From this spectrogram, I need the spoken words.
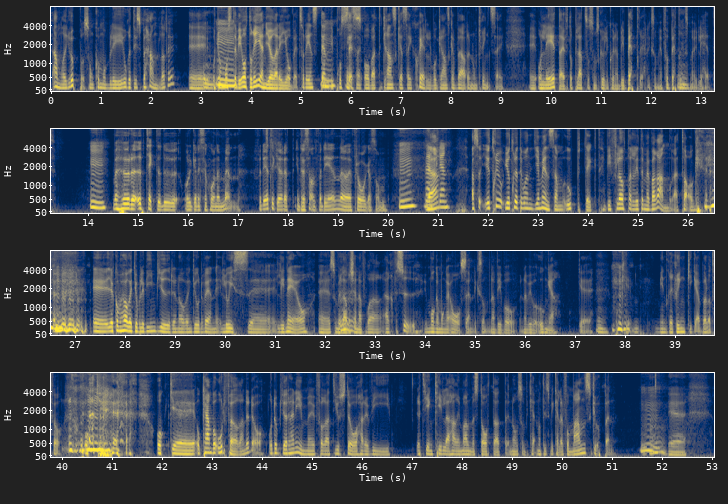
andra grupper som kommer att bli orättvist behandlade. Eh, Och då Mm. måste vi återigen göra det jobbet. Så det är en ständig Mm. process Exakt. av att granska sig själv och granska världen omkring sig. Eh, och leta efter platser som skulle kunna bli bättre, liksom en förbättringsmöjlighet. Mm. Men hur upptäckte du organisationen Män? För det tycker jag är rätt intressant, för det är en, fråga som... Mm, verkligen. Alltså, jag, tror, jag tror att det var en gemensam upptäckt. Vi flörtade lite med varandra ett tag. eh, jag kommer ihåg att jag blev inbjuden av en god vän, Louise eh, Linneo, eh, som jag lärde Mm. känna på RFSU i många, många år sedan, liksom, när, vi var, när vi var unga. Och, eh, Mm. och mindre rynkiga båda två. Och, och, och han var ordförande då. Och då bjöd han in mig för att just då hade vi ett gäng killar här i Malmö startat som, något som vi kallade för mansgruppen. Mm. Eh,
